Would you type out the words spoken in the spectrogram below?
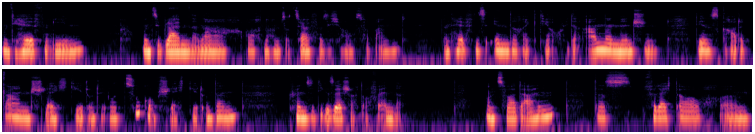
und die helfen ihnen und sie bleiben danach auch noch im Sozialversicherungsverband, dann helfen sie indirekt ja auch wieder anderen Menschen, denen es gerade ganz schlecht geht und in ihrer Zukunft schlecht geht. Und dann können sie die Gesellschaft auch verändern. Und zwar dahin, dass vielleicht auch ähm,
